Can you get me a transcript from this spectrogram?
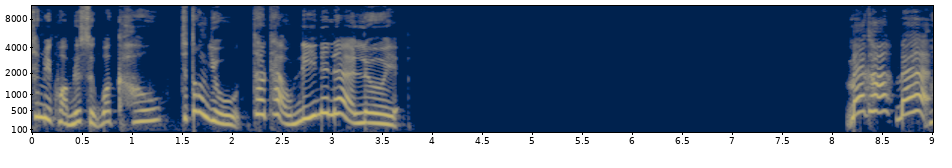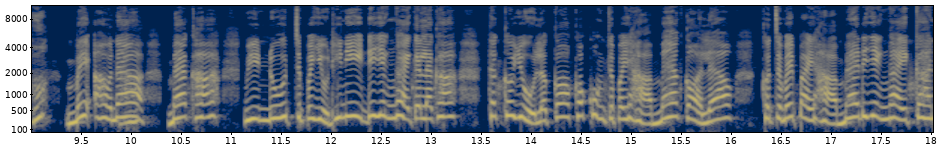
ฉันมีความรู้สึกว่าเขาจะต้องอยู่แถวๆนี้แน่ๆเลย แม่คะ แม่ ฮะ ไม่เอานะแม่คะวีนูจะไปอยู่ที่นี่ได้ยังไงกันล่ะคะ ถ้าเขาอยู่แล้วก็เขาคงจะไปหาแม่ก่อนแล้ว เขาจะไม่ไปหาแม่ได้ยังไงกัน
